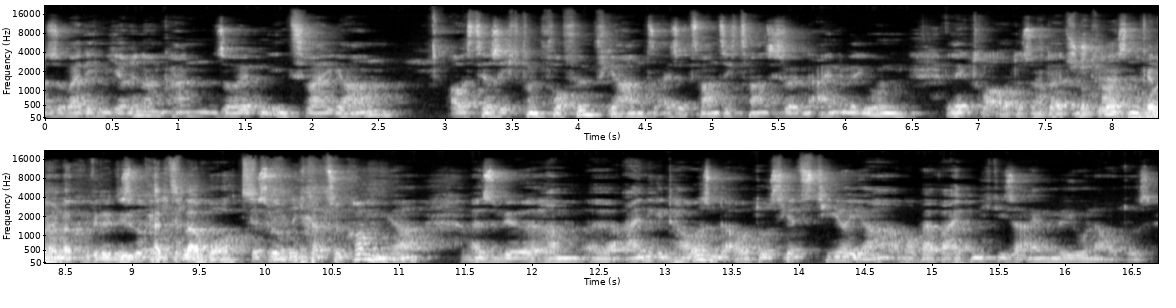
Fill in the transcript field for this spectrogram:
Soweit ich mich erinnern kann, sollten in zwei Jahren aus der Sicht von vor fünf Jahren, also 2020, sollten eine Million Elektroautos auf deutschen Straßen Genau, rollen. da kommt wieder Das dieses wird nicht- Kanzlerwort. Das wird nicht dazu kommen, ja. Also wir haben äh, einige tausend Autos jetzt hier, ja, aber bei weitem nicht diese eine Million Autos.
